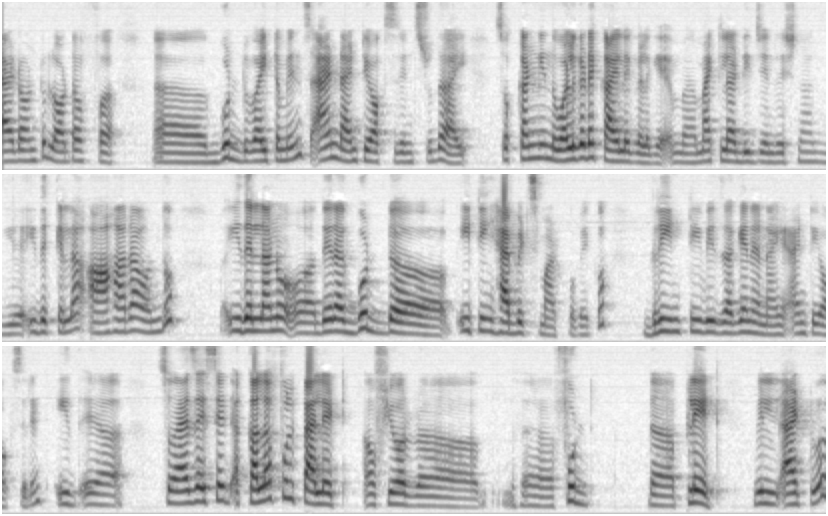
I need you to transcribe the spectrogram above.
add on to lot of good vitamins and antioxidants to the eye so ಕಣ್ಣಿಂದ ಒಳಗಡೆ ಕಾಯಿಲೆಗಳಿಗೆ ಮ್ಯಾಕ್ಯುಲಾ ಡಿಜೆನ್ರೇಷನ್ ಆಗಿ, ಇದಕ್ಕೆಲ್ಲ ಆಹಾರ ಒಂದು, ಇದೆಲ್ಲನೂ there are good eating habits ಮಾಡ್ಕೋಬೇಕು. Green tea is again an antioxidant ಇದು so as I said a colourful palette of your food plate will add to a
